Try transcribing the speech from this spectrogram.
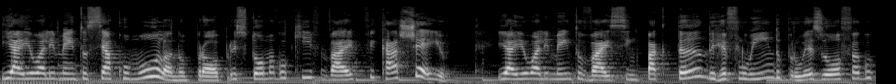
E aí o alimento se acumula no próprio estômago que vai ficar cheio. E aí o alimento vai se impactando e refluindo para o esôfago,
